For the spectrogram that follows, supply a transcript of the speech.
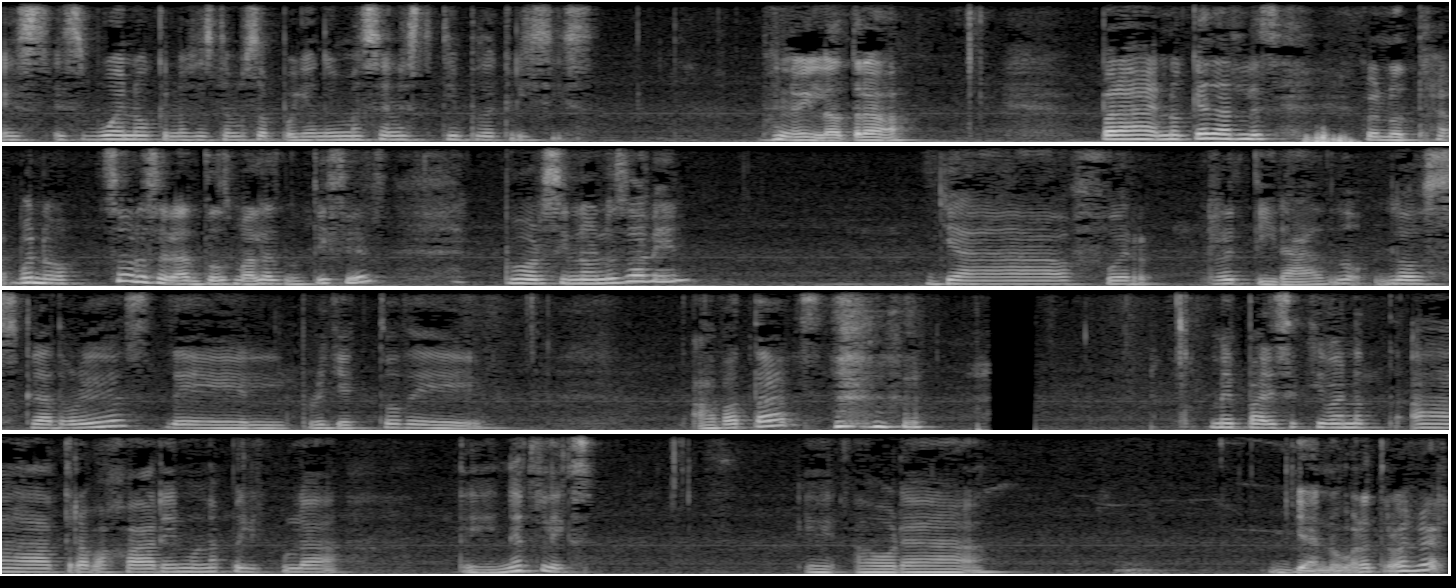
es, es bueno que nos estemos apoyando y más en este tiempo de crisis. Bueno, y la otra, para no quedarles con otra, bueno, solo serán dos malas noticias. Por si no lo saben, ya fue retirado los creadores del proyecto de Avatars. Me parece que iban a, trabajar en una película de Netflix. Eh, ahora ya no van a trabajar.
